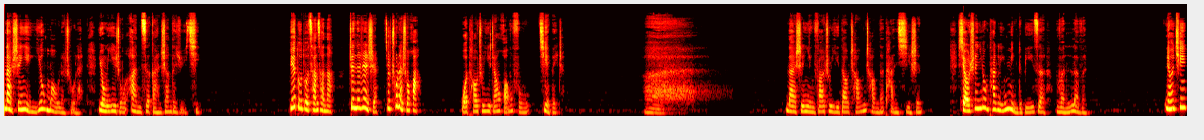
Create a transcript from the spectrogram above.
那身影又冒了出来，用一种暗自感伤的语气：“别躲躲藏藏的，真的认识就出来说话。”我掏出一张黄符，戒备着。唉，那身影发出一道长长的叹息声。小生用他灵敏的鼻子闻了闻：“娘亲，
